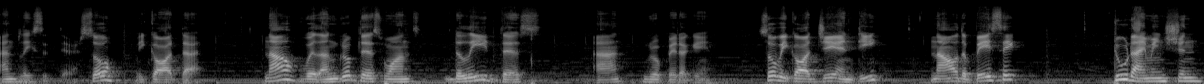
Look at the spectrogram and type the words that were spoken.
and place it there. So we got that. Now we'll ungroup this one delete this and group it again. So we got J and T now the basic two dimension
